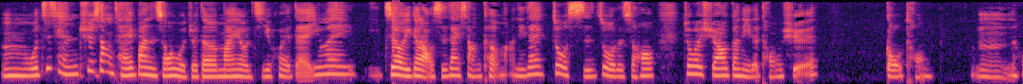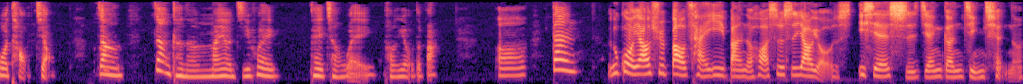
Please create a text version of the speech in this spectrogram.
嗯，我之前去上才艺班的时候，我觉得蛮有机会的，因为只有一个老师在上课嘛，你在做实作的时候，就会需要跟你的同学沟通，嗯，或讨教，这样。这样可能蛮有机会可以成为朋友的吧。哦、呃，但如果要去报才艺班的话，是不是要有一些时间跟金钱呢？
